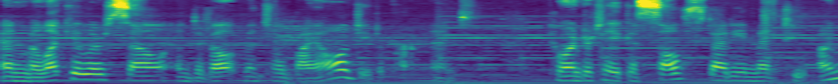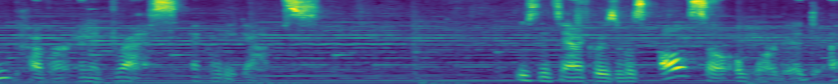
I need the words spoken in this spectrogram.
and Molecular Cell and Developmental Biology Department to undertake a self study meant to uncover and address equity gaps. UC Santa Cruz was also awarded a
